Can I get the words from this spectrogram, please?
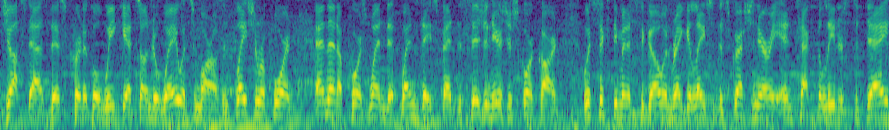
just as this critical week gets underway with tomorrow's inflation report. And then, of course, Wednesday's Fed decision. Here's your scorecard with 60 minutes to go in regulation, discretionary, and tech. The leaders today.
